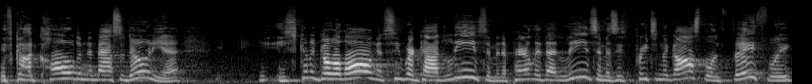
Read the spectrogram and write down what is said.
If God called him to Macedonia, he's going to go along and see where God leads him. And apparently, that leads him as he's preaching the gospel and faithfully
